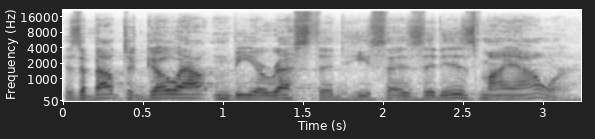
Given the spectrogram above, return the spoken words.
is about to go out and be arrested, he says, It is my hour.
